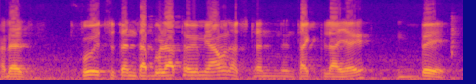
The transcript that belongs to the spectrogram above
Ale twój, czy ten tabulator miał, znaczy ten tag player? By.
